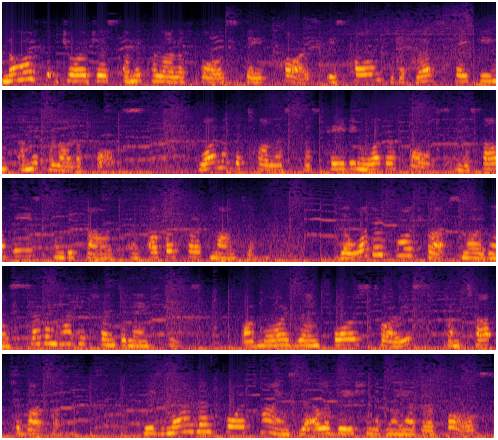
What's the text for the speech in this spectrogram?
North Georgia's Amicalola Falls State Park is home to the breathtaking Amicalola Falls. One of the tallest cascading waterfalls in the southeast can be found on Oglethorpe Mountain. The waterfall drops more than 729 feet, or more than four stories from top to bottom. With more than four times the elevation of Niagara Falls,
